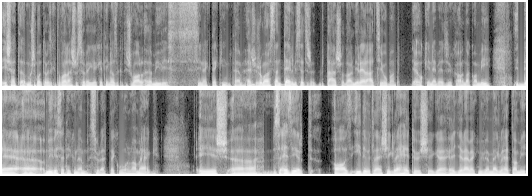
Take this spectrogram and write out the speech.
És hát most mondtam ezeket a vallásos szövegeket, én azokat is val, művészinek tekintem. Elsősorban aztán természetesen társadalmi relációban oké, okay, nevezzük annak a mi, de a művészet nélkül nem születtek volna meg. És ezért az időtlenség lehetősége egy remek műve meg lehet, ami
